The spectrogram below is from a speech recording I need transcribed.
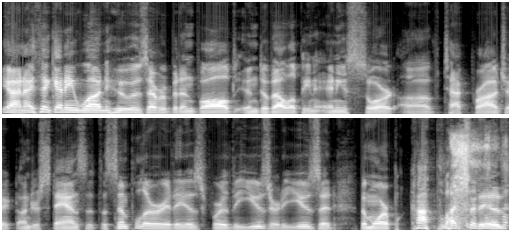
Yeah, and I think anyone who has ever been involved in developing any sort of tech project understands that the simpler it is for the user to use it, the more complex it is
